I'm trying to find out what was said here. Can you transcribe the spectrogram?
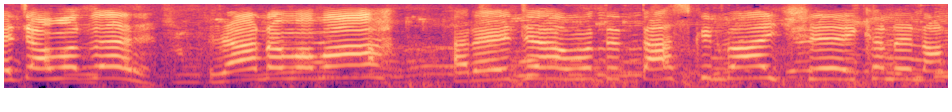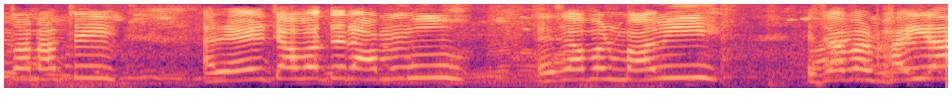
এই যে আমাদের রানা মামা আর এই যে আমাদের তাসকিন ভাই সে এখানে নাচানাচি। আর এই যে আমাদের আম্মু এই যে আমার মামি যে আমার ভাইয়া,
